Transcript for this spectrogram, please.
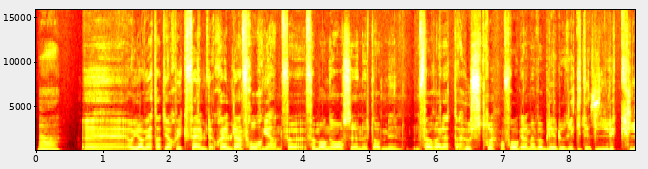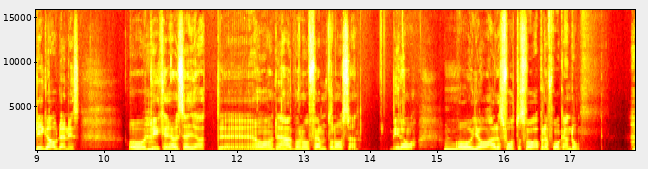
Ja. Eh, och jag vet att jag fick själv, själv den frågan för, för många år sedan utav min före detta hustru. Hon frågade mig, vad blev du riktigt lycklig av Dennis? Och det kan jag säga att, eh, ja, det här var nog 15 år sedan idag. Mm. Och jag hade svårt att svara på den frågan då.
